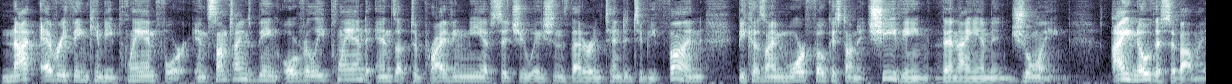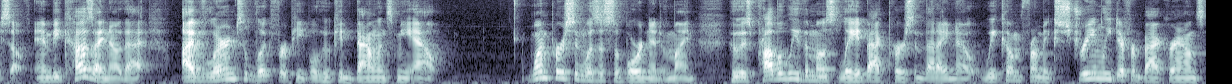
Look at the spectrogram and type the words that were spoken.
not everything can be planned for, and sometimes being overly planned ends up depriving me of situations that are intended to be fun because I'm more focused on achieving than I am enjoying. I know this about myself, and because I know that, I've learned to look for people who can balance me out. One person was a subordinate of mine who is probably the most laid back person that I know. We come from extremely different backgrounds,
